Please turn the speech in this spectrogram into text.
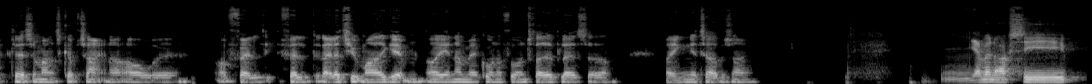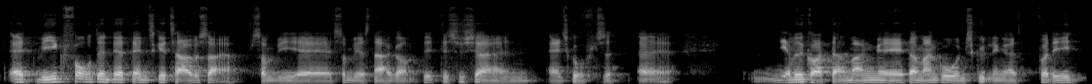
3-4 klassementskaptajner og, øh, og faldt, faldt relativt meget igennem, og ender med kun at få en tredjeplads og, og ingen etappesejr. Jeg vil nok sige, at vi ikke får den der danske etappesejr, som vi, øh, som vi har snakket om. Det, det synes jeg er en, er en skuffelse. Øh, jeg ved godt, der er mange, øh, der er mange gode undskyldninger for det,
